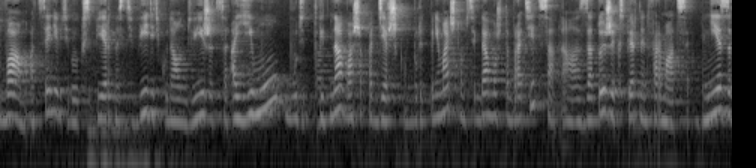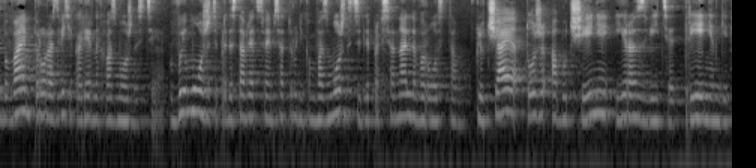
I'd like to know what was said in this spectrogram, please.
вам оценивать его экспертность, видеть, куда он движется, а ему будет видна ваша поддержка. Он будет понимать, что он всегда может обратиться а, за той же экспертной информацией. Не забываем про развитие карьерных возможностей. Вы можете предоставлять своим сотрудникам возможности для профессионального роста, включая тоже обучение и развитие тренинги,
